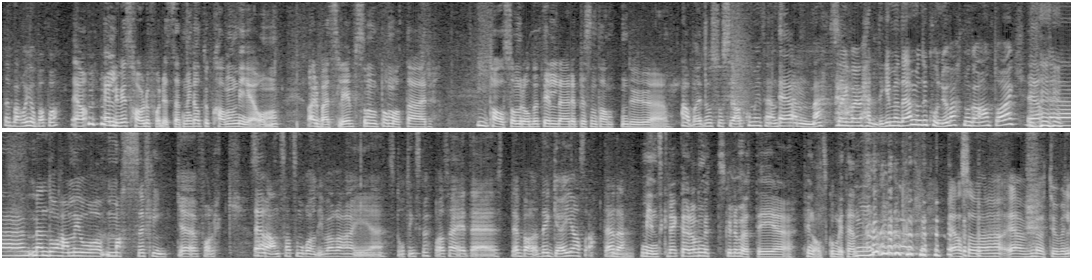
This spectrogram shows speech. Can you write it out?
det er bare å jobbe på. Ja, heldigvis har du forutsetning at du kan mye om arbeidsliv, som på en måte er talsområdet til representanten du eh, Arbeids- og sosialkomiteen Ja. Så jeg var jo heldig med det, men det kunne jo vært noe annet òg. Eh, men da har vi jo masse flinke folk som Ja. er ansatt som rådgivere i eh, stortingsgrupper. Og sier det, det, er bare, det er gøy, altså. Det er det. Min skrekk er å skulle møte i eh, finanskomiteen. Ja, altså, jeg møter jo vel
